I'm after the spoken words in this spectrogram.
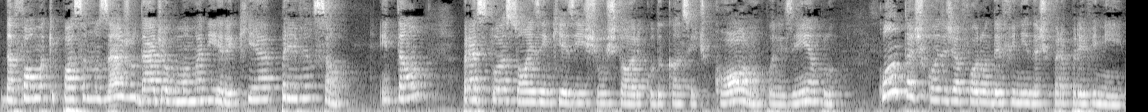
da forma que possa nos ajudar de alguma maneira, que é a prevenção. Então, para situações em que existe um histórico do câncer de cólon, por exemplo, quantas coisas já foram definidas para prevenir?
